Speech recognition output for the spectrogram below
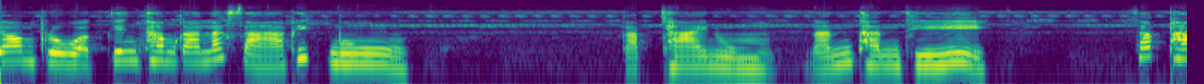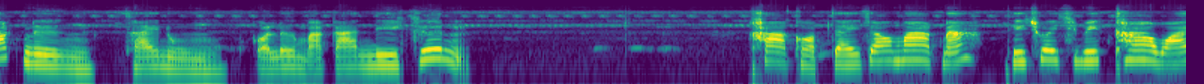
จอมปลวกจึงทำการรักษาพิษงู กับชายหนุ่มนั้นทันที สักพักหนึ่งชายหนุ่มก็เริ่มอาการดีขึ้นข้าขอบใจเจ้ามากนะ ที่ช่วยชีวิตข้าไว้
